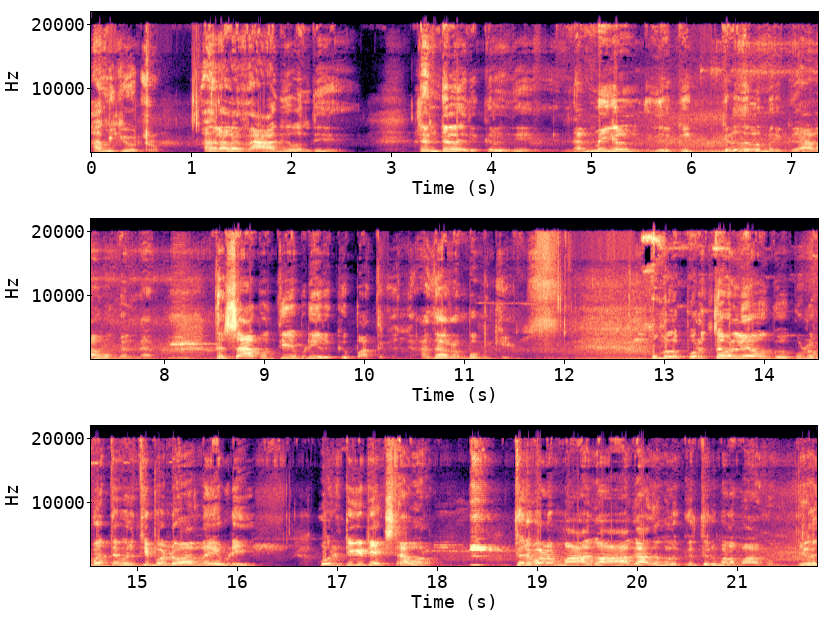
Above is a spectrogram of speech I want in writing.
அமுக்கி விட்டுரும். அதனால் ராகு வந்து ரெண்டில் இருக்கிறது நன்மைகள் இருக்குது கெடுதலும் இருக்குது ஆனால் உங்கள் ந தசா புத்தி எப்படி இருக்குது பார்த்துக்கோங்க. அதுதான் ரொம்ப முக்கியம். உங்களை பொறுத்தவரையிலையும் உங்கள் குடும்பத்தை விருத்தி பண்ணுவாருன்னா எப்படி? ஒரு டிக்கெட் எக்ஸ்ட்ரா வரும். திருமணம் ஆக ஆகாதவங்களுக்கு திருமணம் ஆகும். இல்லை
